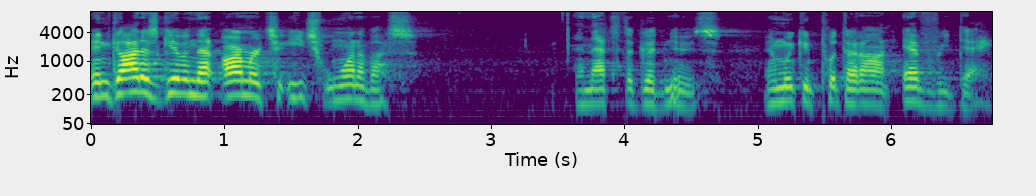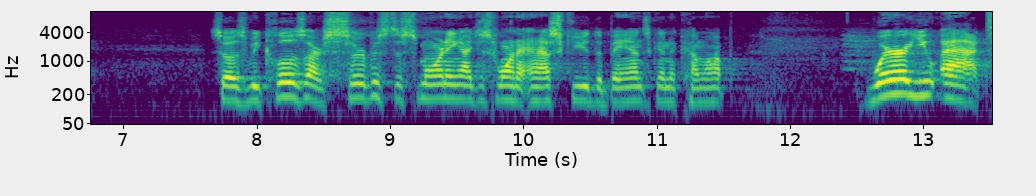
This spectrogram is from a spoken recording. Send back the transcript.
And God has given that armor to each one of us. And that's the good news. And we can put that on every day. So as we close our service this morning, I just want to ask you the band's going to come up. Where are you at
